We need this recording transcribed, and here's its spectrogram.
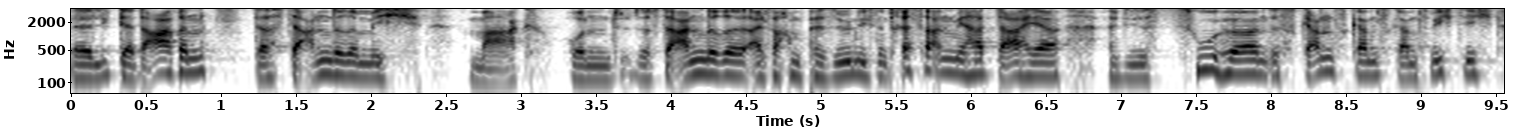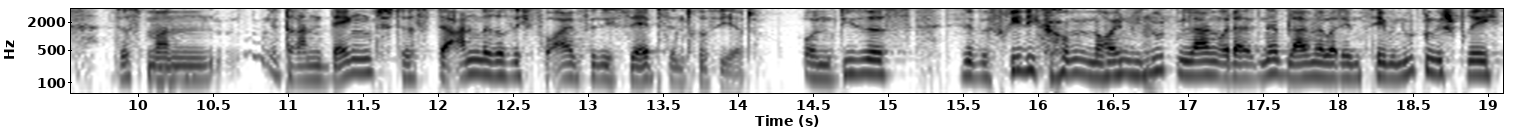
äh, liegt ja darin, dass der andere mich mag und dass der andere einfach ein persönliches Interesse an mir hat. Daher äh, dieses Zuhören ist ganz, ganz, ganz wichtig, dass man mhm. dran denkt, dass der andere sich vor allem für sich selbst interessiert. Und dieses, diese Befriedigung neun Minuten lang oder ne, bleiben wir bei dem zehn Minuten Gespräch.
